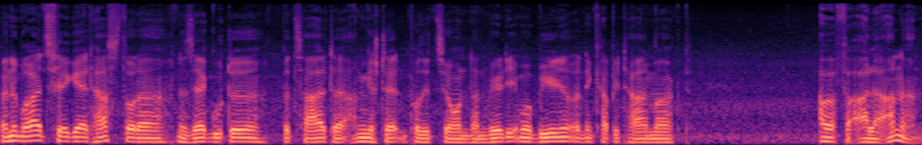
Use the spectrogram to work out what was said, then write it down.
Wenn du bereits viel Geld hast oder eine sehr gute bezahlte Angestelltenposition, dann wähl die Immobilien oder den Kapitalmarkt. Aber für alle anderen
